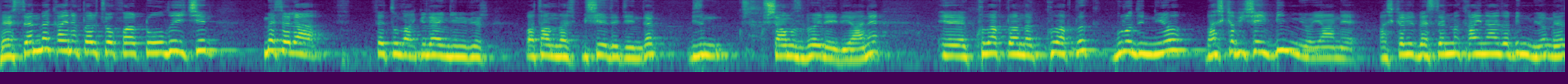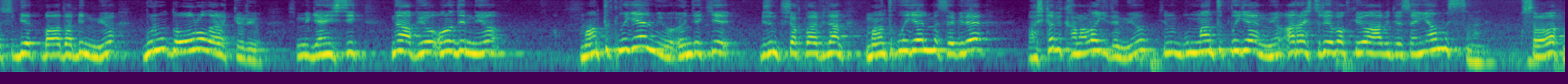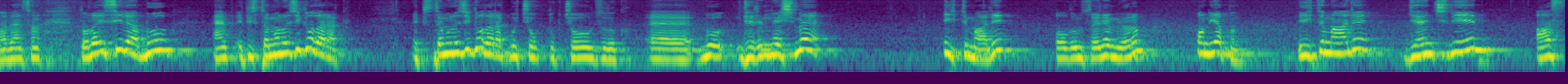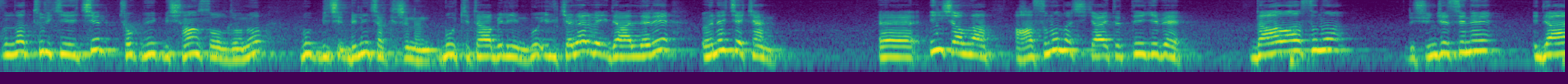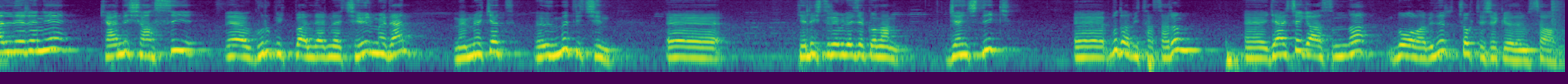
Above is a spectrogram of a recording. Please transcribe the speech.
beslenme kaynakları çok farklı olduğu için mesela Fethullah Gülen gibi bir vatandaş bir şey dediğinde bizim kuşağımız böyleydi yani. Ee, kulaklarında kulaklık bunu dinliyor. Başka bir şey bilmiyor yani. Başka bir beslenme kaynağı da bilmiyor. Mensubiyet bağı da bilmiyor. Bunu doğru olarak görüyor. Şimdi gençlik ne yapıyor? Onu dinliyor. Mantıklı gelmiyor. Önceki bizim kuşaklar falan mantıklı gelmese bile başka bir kanala gidemiyor. Şimdi bu mantıklı gelmiyor. Araştırıyor bakıyor abi diyor sen yanlışsın hani. Kusura bakma ben sana. Dolayısıyla bu epistemolojik olarak epistemolojik olarak bu çokluk, çoğulculuk, e, bu derinleşme ihtimali olduğunu söylemiyorum. Onu yapın. İhtimali gençliğin aslında Türkiye için çok büyük bir şans olduğunu, bu bilinç akışının, bu kitabiliğin, bu ilkeler ve idealleri öne çeken e, inşallah Asım'ın da şikayet ettiği gibi davasını, düşüncesini, ideallerini kendi şahsi veya grup ikballerine çevirmeden memleket ve ümmet için e, geliştirebilecek olan gençlik e, bu da bir tasarım. E, gerçek aslında bu olabilir. Çok teşekkür ederim. Sağ olun.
